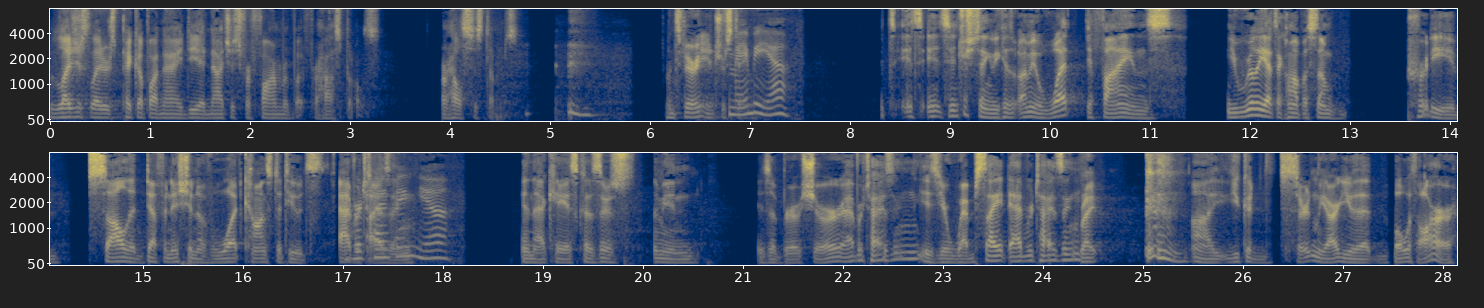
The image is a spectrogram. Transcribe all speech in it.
legislators pick up on the idea not just for pharma but for hospitals or health systems? it's very interesting. Maybe, yeah. It's, it's it's interesting because I mean, what defines? You really have to come up with some pretty solid definition of what constitutes advertising, Yeah. in that case. Because there's, I mean, is a brochure advertising? Is your website advertising? right? Uh, you could certainly argue that both are.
